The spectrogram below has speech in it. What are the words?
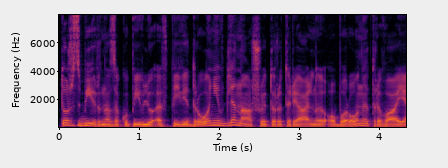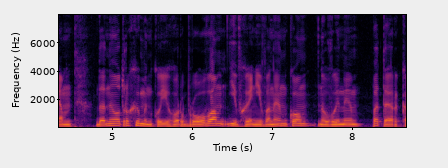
Тож збір на закупівлю FPV-дронів для нашої територіальної оборони триває. Данило Трохименко, Єгор Брова, Євгеній Ваненко. Новини ПТРК.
